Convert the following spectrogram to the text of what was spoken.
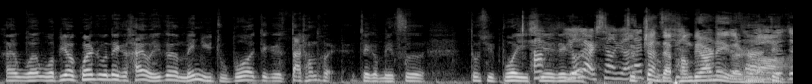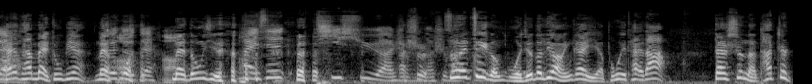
还我我比较关注那个，还有一个美女主播，这个大长腿，这个每次都去播一啊，些这个。有点像原来就站在旁边那个是吧啊，对对还有他卖周边、卖货对对、卖东西。卖一些 T 恤啊什么的，是吧？虽然这个我觉得量应该也不会太大，但是呢，他这的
